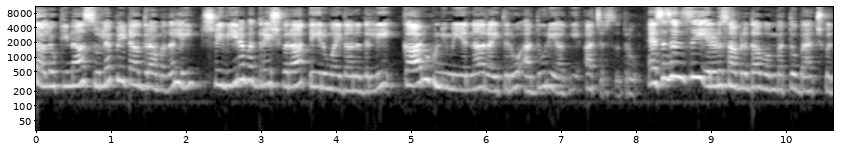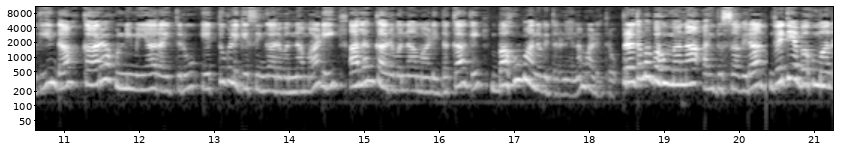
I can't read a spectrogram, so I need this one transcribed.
ತಾಲೂಕಿನ ಸುಲಪೇಟ ಗ್ರಾಮದಲ್ಲಿ ಶ್ರೀ ವೀರಭದ್ರೇಶ್ವರ ತೇರು ಮೈದಾನದಲ್ಲಿ ಕಾರು ಹುಣ್ಣಿಮೆಯನ್ನ ರೈತರು ಅದ್ದೂರಿಯಾಗಿ ಆಚರಿಸಿದರು. ಎಸ್ಎಸ್ಎಲ್ಸಿ ಎರಡು ಸಾವಿರದ ಒಂಬತ್ತು ಬ್ಯಾಚ್ ವತಿಯಿಂದ ಕಾರ ಹುಣ್ಣಿಮೆಯ ರೈತರು ಎತ್ತುಗಳಿಗೆ ಸಿಂಗಾರವನ್ನ ಮಾಡಿ ಅಲಂಕಾರವನ್ನ ಮಾಡಿದ್ದಕ್ಕಾಗಿ ಬಹುಮಾನ ವಿತರಣೆಯನ್ನ ಮಾಡಿದ್ರು. ಪ್ರಥಮ ಬಹುಮಾನ ಐದು ಸಾವಿರ, ದ್ವಿತೀಯ ಬಹುಮಾನ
